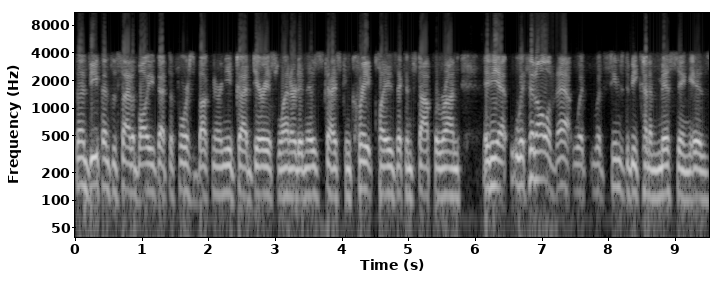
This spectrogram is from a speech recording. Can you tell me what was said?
Then the defensive side of the ball, you've got DeForest Buckner and you've got Darius Leonard, and those guys can create plays that can stop the run. And yet, within all of that, what what seems to be kind of missing is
